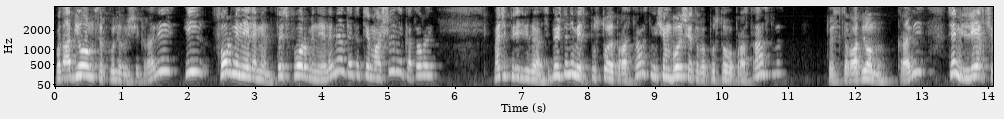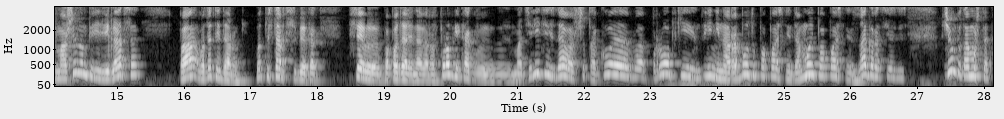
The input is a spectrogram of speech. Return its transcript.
Вот объем циркулирующей крови и форменный элемент. То есть форменный элемент это те машины, которые значит, передвигаются. Между ними есть пустое пространство, и чем больше этого пустого пространства, то есть этого объема крови, тем легче машинам передвигаться по вот этой дороге. Вот представьте себе, как все вы попадали, наверное, в пробки, как вы материтесь, да, вот что такое пробки, и не на работу попасть, не домой попасть, не за город съездить. Почему? Потому что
